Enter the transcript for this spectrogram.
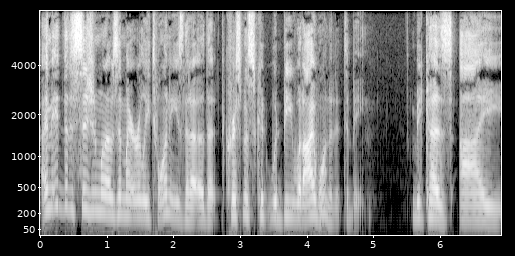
I made the decision when I was in my early twenties that uh, that Christmas could would be what I wanted it to be because I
